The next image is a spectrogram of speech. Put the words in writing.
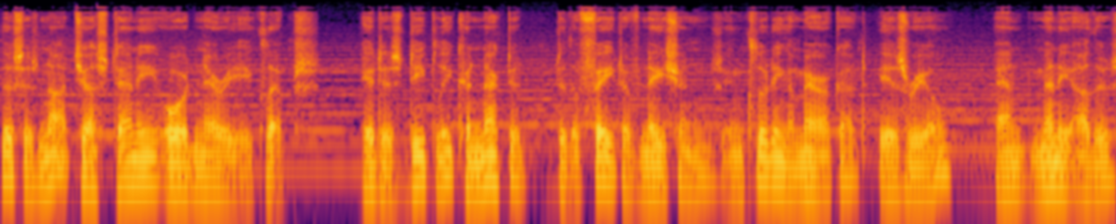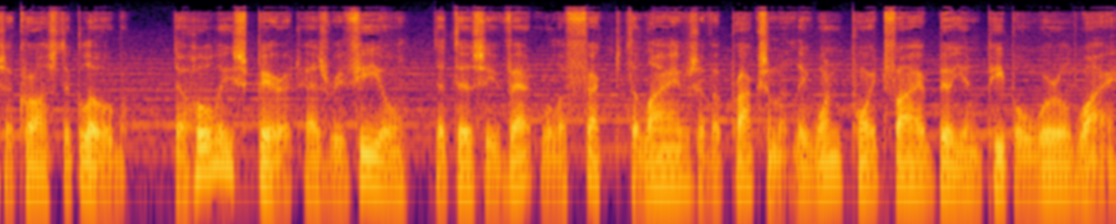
This is not just any ordinary eclipse. It is deeply connected to the fate of nations, including America, Israel, and many others across the globe. The Holy Spirit has revealed that this event will affect the lives of approximately 1.5 billion people worldwide.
